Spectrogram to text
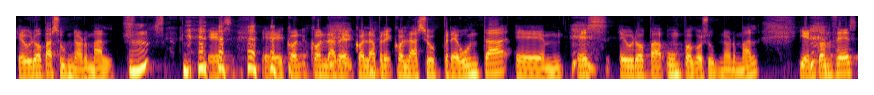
Europa Subnormal. ¿Mm? Eh, con, la, con, la, subpregunta, ¿es Europa un poco subnormal? Y entonces,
